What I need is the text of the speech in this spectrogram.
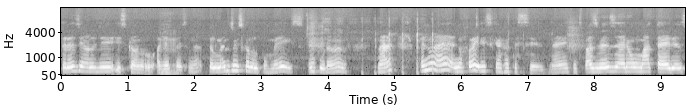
13 anos de escândalo, a gente uhum. pensa, né? Pelo menos um escândalo por mês, um por ano, né? Mas não é, não foi isso que aconteceu, né? Então, tipo, às vezes eram matérias.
